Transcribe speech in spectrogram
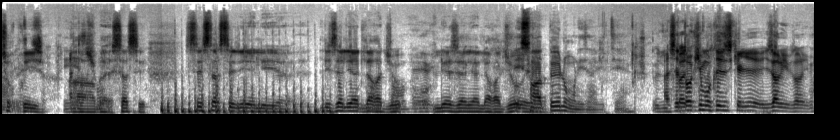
surprise. surprises, Ah, vois. bah ça, c'est C'est ça, c'est les, les, euh, les aléas de la radio. Les aléas de la radio. Ils sont un peu longs, les invités. Ah, c'est le temps qu'ils montent les escaliers, ils arrivent, ils arrivent.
